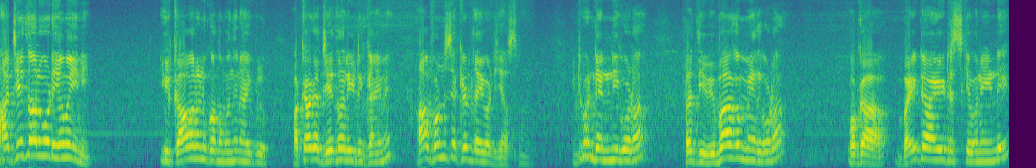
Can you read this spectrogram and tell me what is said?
ఆ జీతాలు కూడా ఏమైనాయి? ఇవి కావాలని కొంతమంది నాయకులు పక్కాగా జీతాలు ఇవ్వడం ఖాయమే. ఆ ఫండ్స్ ఎక్కడ డైవర్ట్ చేస్తున్నారు? ఇటువంటి అన్నీ కూడా ప్రతి విభాగం మీద కూడా ఒక బయట ఆడిటర్స్కి ఇవ్వనివ్వండి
